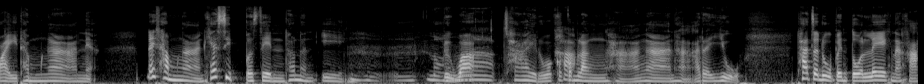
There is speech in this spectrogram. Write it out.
วัยทำงานเนี่ย ได้ทำงานแค่สิบเปอร์เซ็นเท่านั้นเองน้อยหรือว่ามากใช่หรือว่าก็ค่ะกำลังหางานหาอะไรอยู่ ถ้าจะดูเป็นตัวเลขนะคะ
